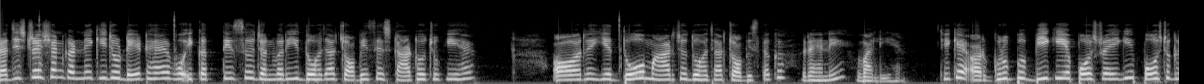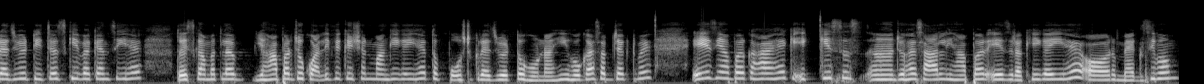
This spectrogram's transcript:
रजिस्ट्रेशन करने की जो डेट है, वो 31 जनवरी 2024 से स्टार्ट हो चुकी है और ये 2 मार्च 2024 तक रहने वाली है। ठीक है? और ग्रुप बी की ये पोस्ट रहेगी। पोस्ट ग्रेजुएट टीचर्स की वैकेंसी है। तो इसका मतलब यहाँ पर जो क्वालिफिकेशन मांगी गई है तो पोस्ट ग्रेजुएट तो होना ही होगा सब्जेक्ट में। एज यहाँ पर कहा है कि 21 जो है साल यहाँ पर एज रखी गई है और मैक्सिमम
